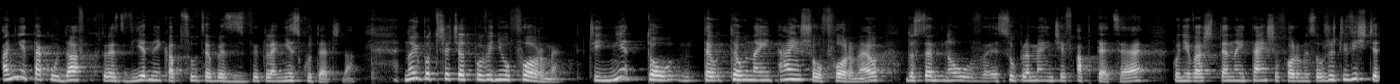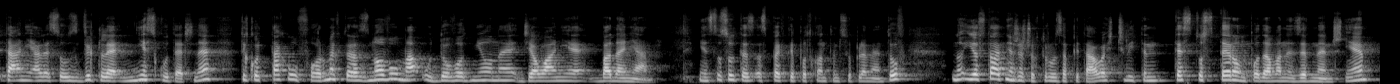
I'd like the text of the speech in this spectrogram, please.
a nie taką dawkę, która jest w jednej kapsułce, bo jest zwykle nieskuteczna. No i po trzecie, odpowiednią formę, czyli nie tą, tę, tę najtańszą formę dostępną w suplemencie w aptece, ponieważ te najtańsze formy są rzeczywiście tanie, ale są zwykle nieskuteczne, tylko taką formę, która znowu ma udowodnione działanie badaniami. Więc to są te aspekty pod kątem suplementów. No i ostatnia rzecz, o którą zapytałeś, czyli ten testosteron podawany zewnętrznie.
